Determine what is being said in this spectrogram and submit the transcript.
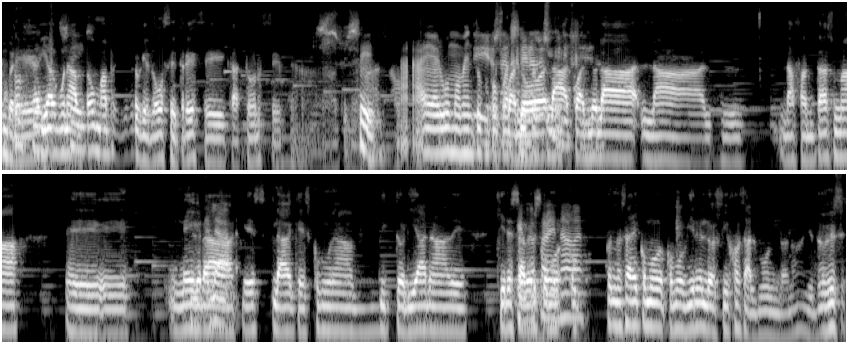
Hombre, 14, hay alguna 16. toma, pero yo creo que 12, 13, 14. o sea, sí, más, ¿no? hay algún momento Sí, un poco así. cuando, muy la, cuando la, la, la fantasma eh, negra, La- que es la que es como una victoriana de quiere saber no sabe cómo, nada. cómo- no sabe cómo, cómo vienen los hijos al mundo, ¿no? Y entonces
